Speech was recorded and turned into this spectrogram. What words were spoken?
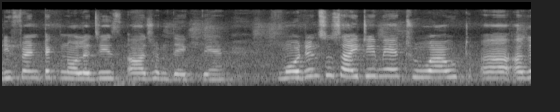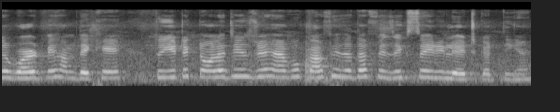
डिफरेंट टेक्नोलॉजीज़ आज हम देखते हैं। मॉडर्न सोसाइटी में थ्रू आउट अगर वर्ल्ड में हम देखें तो ये टेक्नोलॉजीज़ जो हैं वो काफ़ी ज़्यादा फ़िज़िक्स से रिलेट करती हैं।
